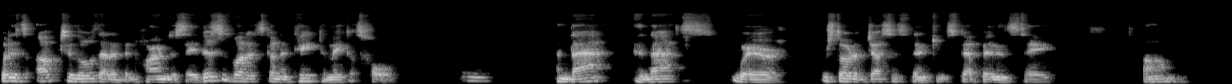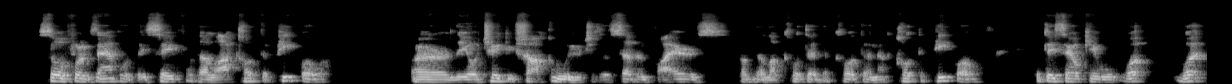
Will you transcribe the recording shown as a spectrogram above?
but it's up to those that have been harmed to say, this is what it's going to take to make us whole. And that, and that's where restorative justice then can step in and say, um, so for example, if they say for the Lakota people, or the Oceti Sakowin, which is the seven fires of the Lakota, Dakota, and Nakota people, if they say, okay, well, what, what,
